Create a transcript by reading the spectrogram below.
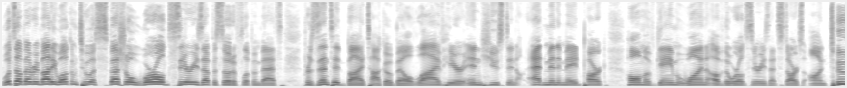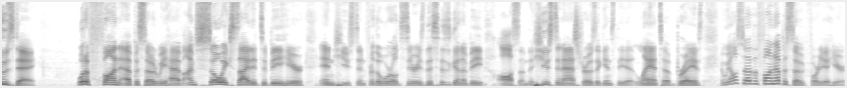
What's up, everybody? Welcome to a special World Series episode of Flippin' Bats presented by Taco Bell live here in Houston at Minute Maid Park, home of game one of the World Series that starts on Tuesday. What a fun episode we have. I'm so excited to be here in Houston for the World Series. This is going to be awesome. The Houston Astros against the Atlanta Braves. And we also have a fun episode for you here.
